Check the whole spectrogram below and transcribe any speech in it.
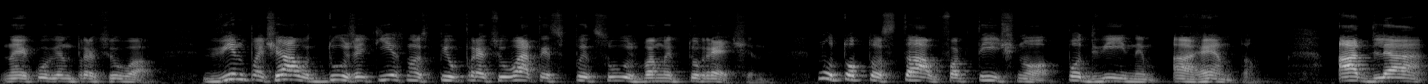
на яку він працював, він почав дуже тісно співпрацювати з спецслужбами Туреччини. Ну, тобто став фактично подвійним агентом. А для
